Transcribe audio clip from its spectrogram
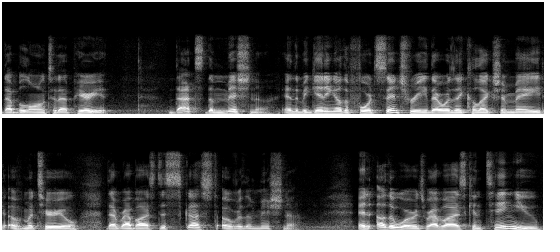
that belong to that period. That's the Mishnah. In the beginning of the fourth century, there was a collection made of material that rabbis discussed over the Mishnah. In other words, rabbis continue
